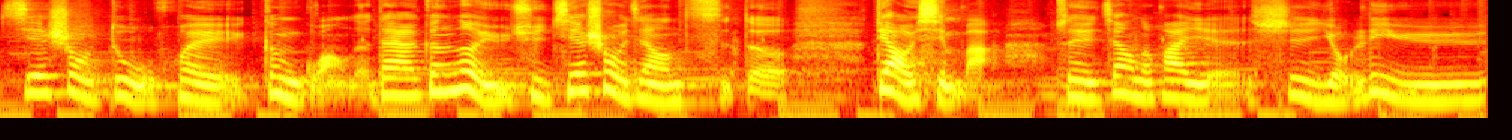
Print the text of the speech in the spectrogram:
接受度会更广的，大家更乐于去接受这样子的调性吧，所以这样的话也是有利于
